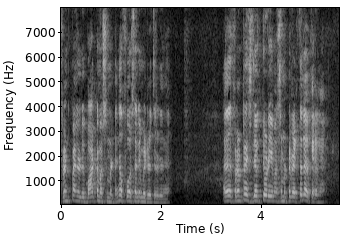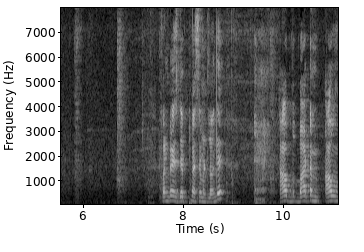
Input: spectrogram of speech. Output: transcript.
ஃப்ரண்ட் பேனலுடைய பாட்டம் மெஷர்மெண்ட்டுங்க ஃபோர் சென்டிமீட்டர் வச்சுருக்குங்க. அதாவது ஃப்ரண்ட் ரைஸ் டெப்த்துடைய மெஷர்மெண்ட் இடத்துல வைக்கிறேங்க. ஃப்ரண்ட் ரைஸ் டெப்த் மெஷர்மெண்ட்டில் வந்து half bottom half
